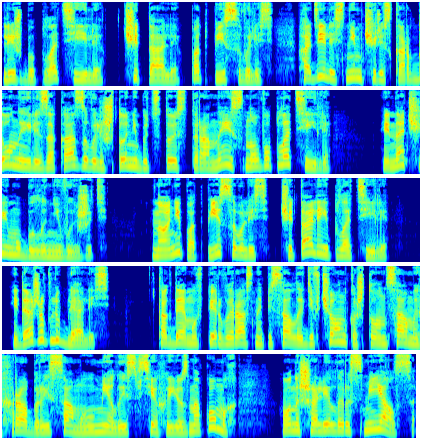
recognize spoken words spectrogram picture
Лишь бы платили, читали, подписывались, ходили с ним через кордоны или заказывали что-нибудь с той стороны и снова платили. Иначе ему было не выжить. Но они подписывались, читали и платили. И даже влюблялись. Когда ему в первый раз написала девчонка, что он самый храбрый и самый умелый из всех ее знакомых, он ошалел и рассмеялся.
